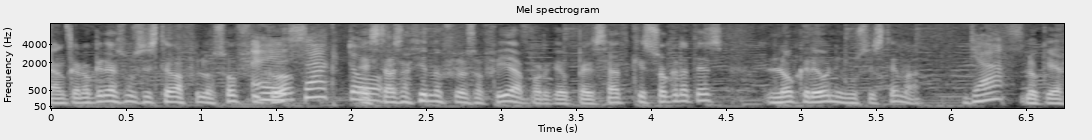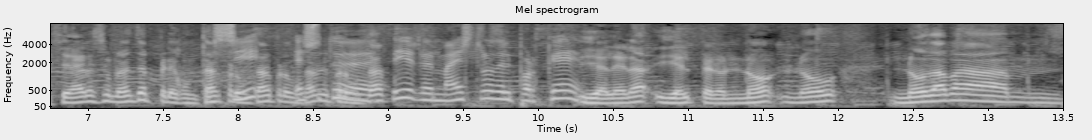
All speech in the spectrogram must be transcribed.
aunque no creas un sistema filosófico, Exacto. estás haciendo filosofía, porque pensad que Sócrates no creó ningún sistema. Ya. Lo que hacía era simplemente preguntar, preguntar, preguntar eso y te preguntar. decir, el maestro del porqué. Y él era, y él, pero no, no, no daba. mm,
